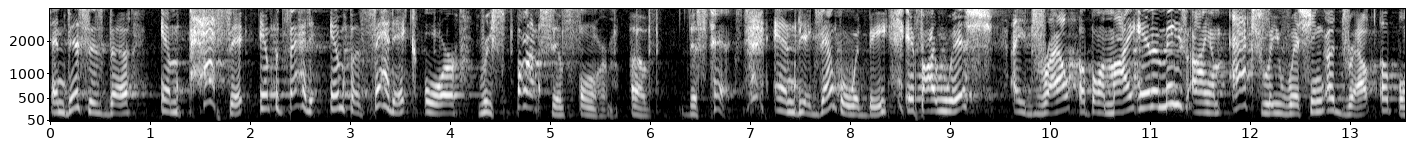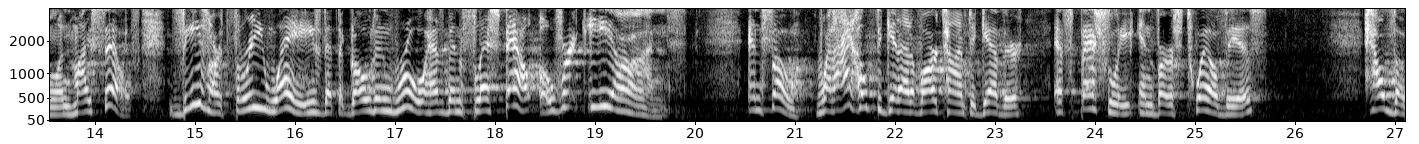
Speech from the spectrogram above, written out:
And this is the empathic, empathetic, empathetic or responsive form of this text. And the example would be if I wish a drought upon my enemies, I am actually wishing a drought upon myself. These are three ways that the golden rule has been fleshed out over eons. And so, what I hope to get out of our time together, especially in verse 12, is how the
